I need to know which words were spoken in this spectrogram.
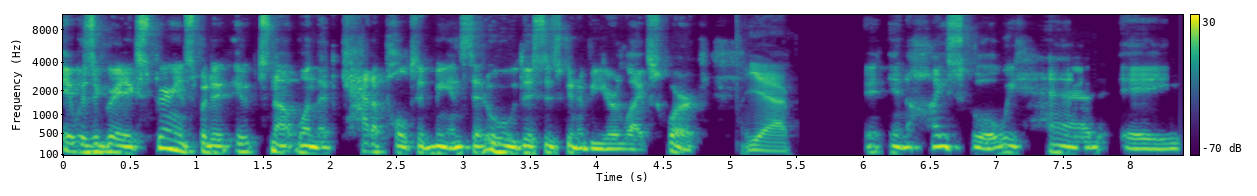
it was a great experience, but it, it's not one that catapulted me and said, "Oh, this is going to be your life's work." Yeah, in high school, we had a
